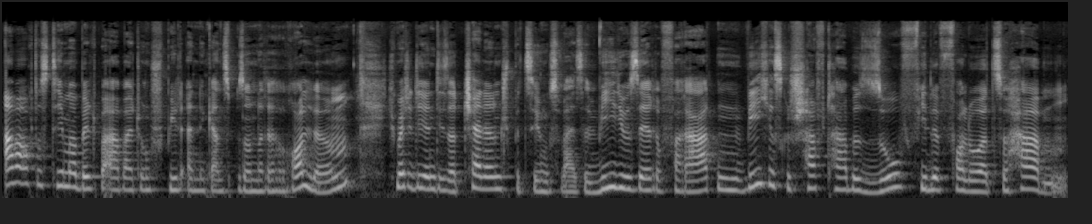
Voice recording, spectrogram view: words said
aber auch das Thema Bildbearbeitung spielt eine ganz besondere Rolle. Ich möchte dir in dieser Challenge bzw. Videoserie verraten, wie ich es geschafft habe, so viele Follower zu haben.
